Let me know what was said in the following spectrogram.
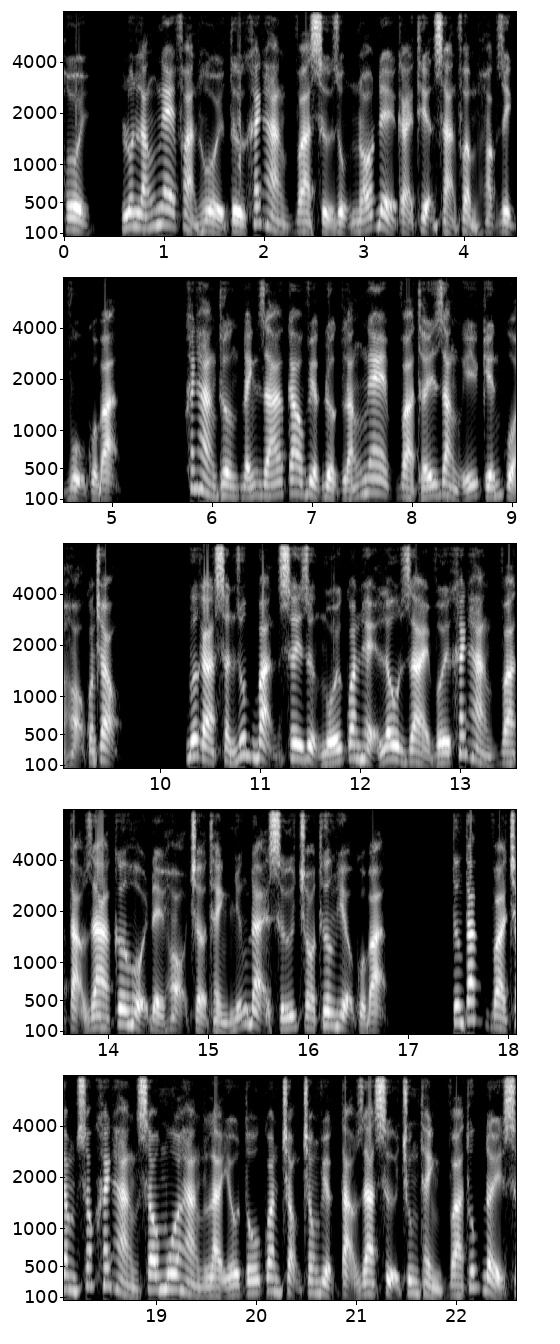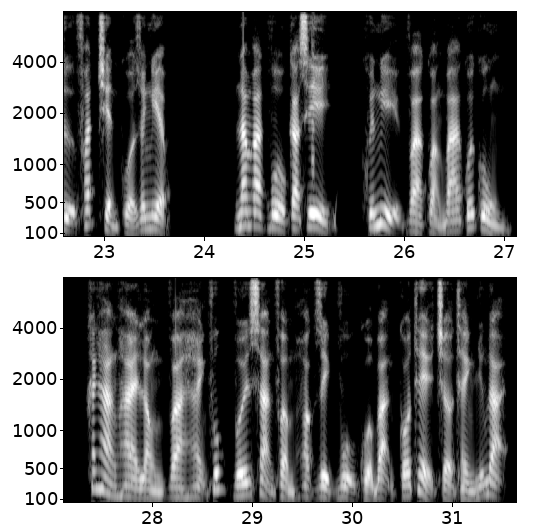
Hồi, luôn lắng nghe phản hồi từ khách hàng và sử dụng nó để cải thiện sản phẩm hoặc dịch vụ của bạn. Khách hàng thường đánh giá cao việc được lắng nghe và thấy rằng ý kiến của họ quan trọng. Bước à sần giúp bạn xây dựng mối quan hệ lâu dài với khách hàng và tạo ra cơ hội để họ trở thành những đại sứ cho thương hiệu của bạn. Tương tác và chăm sóc khách hàng sau mua hàng là yếu tố quan trọng trong việc tạo ra sự trung thành và thúc đẩy sự phát triển của doanh nghiệp. Năm Advocacy, khuyến nghị và quảng bá cuối cùng, khách hàng hài lòng và hạnh phúc với sản phẩm hoặc dịch vụ của bạn có thể trở thành những đại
